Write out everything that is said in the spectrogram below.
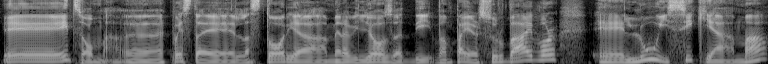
E insomma, eh, questa è la storia meravigliosa di Vampire Survivor e lui si chiama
